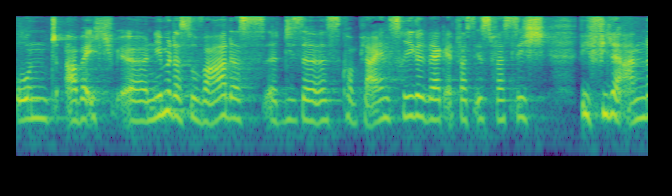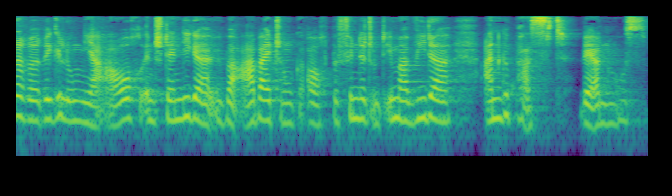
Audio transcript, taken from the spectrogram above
und aber ich äh, nehme das so wahr, dass äh, dieses Compliance-Regelwerk etwas ist, was sich wie viele andere Regelungen ja auch in ständiger Überarbeitung auch befindet und immer wieder angepasst werden muss.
